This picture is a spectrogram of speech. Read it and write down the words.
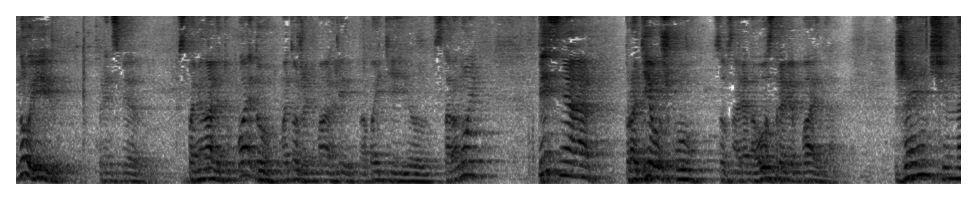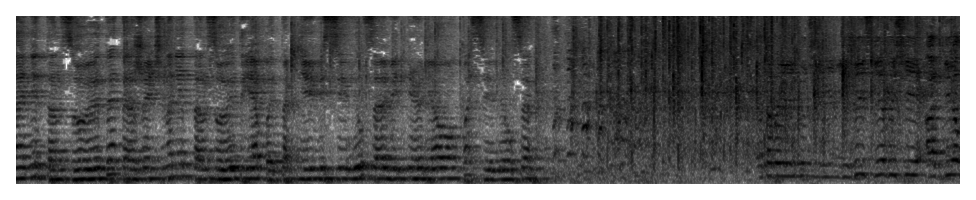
Ну и, в принципе, вспоминали ту байду, мы тоже не могли обойти ее стороной. Песня про девушку, собственно говоря, на острове Байда. Женщина не танцует, эта женщина не танцует, я бы так не веселился, ведь не я он поселился. Это были летучие ежи. Следующий отдел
